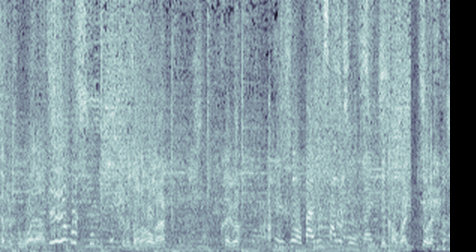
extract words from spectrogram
怎么出国的？是不是走了后门？快说，跟你说，我爸跟三个奇有关系。这考官做了什么？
